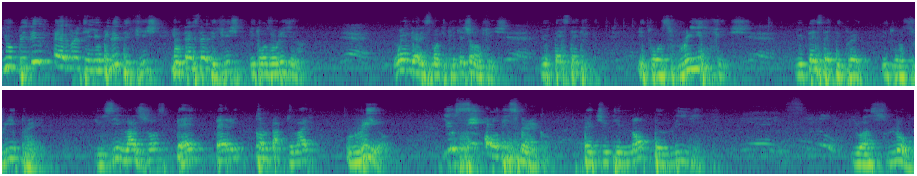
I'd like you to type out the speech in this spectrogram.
You believe everything. You believe the fish. You tested the fish. It was original. When there is multiplication of fish, you tested it. It was real fish. You tasted the bread. It was real bread. You see Lazarus dead, buried, come back to life. Real. You see all these miracles, but you did not believe. You are slow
